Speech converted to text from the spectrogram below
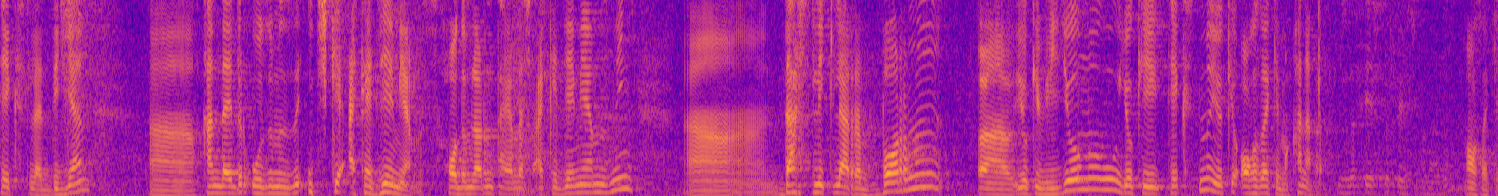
tekstlar degan qandaydir o'zimizni ichki akademiyamiz xodimlarni tayyorlash akademiyamizning darsliklari bormi yoki videomi u yoki tekstmi yoki og'zakimi? Qanaqa? Bizda face to face bo'ladi. Og'zaki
